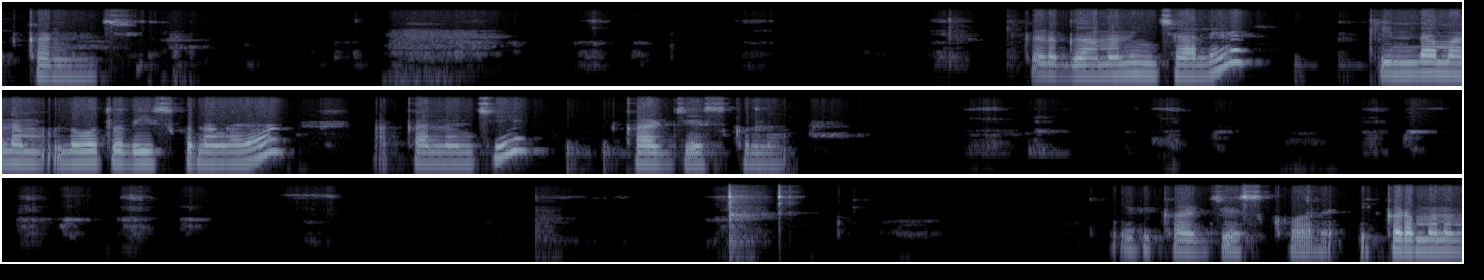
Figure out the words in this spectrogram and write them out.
ఇక్కడ నుంచి ఇక్కడ గమనించాలి. కింద మనం లోతు తీసుకున్నాం కదా అక్కడ నుంచి కట్ చేసుకున్నాం. ఇది కట్ చేసుకోవాలి. ఇక్కడ మనం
